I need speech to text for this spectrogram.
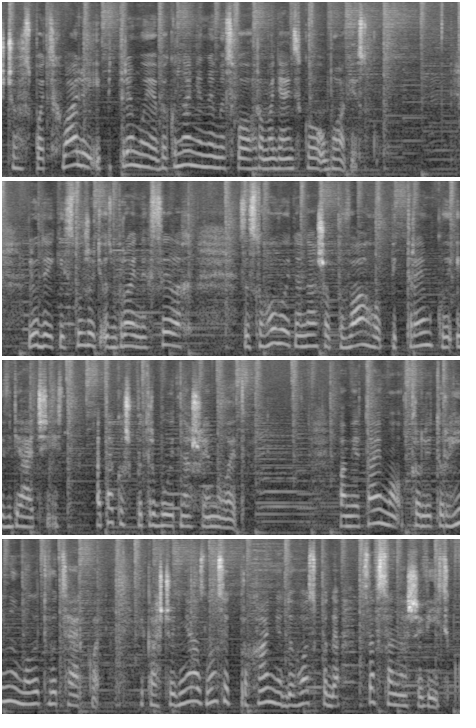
що Господь схвалює і підтримує виконання ними свого громадянського обов'язку. Люди, які служать у Збройних силах, заслуговують на нашу повагу, підтримку і вдячність, а також потребують нашої молитви. Пам'ятаємо про літургійну молитву церкви, яка щодня зносить прохання до Господа за все наше військо.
